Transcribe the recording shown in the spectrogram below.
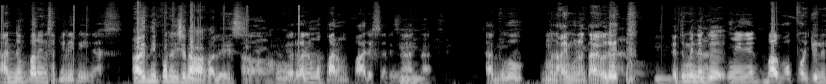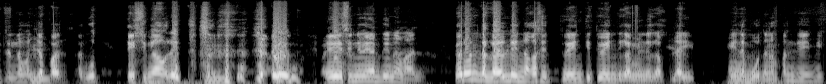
Andun pa rin sa Pilipinas. Ah, hindi pa rin siya nakakalis. Oo. Oh. Pero alam mo, parang palis na rin Hmm. ata. Sabi ko, malaki muna tayo ulit. Hmm. Ito may, nag, may nagbago opportunity naman Hmm. Japan. Sabi ko, testing nga ulit. Hmm. Ayun. Eh, sinuwerte naman. Pero ang tagal din na kasi 2020 kami nag-apply. May Oh. nabutan ng pandemic.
